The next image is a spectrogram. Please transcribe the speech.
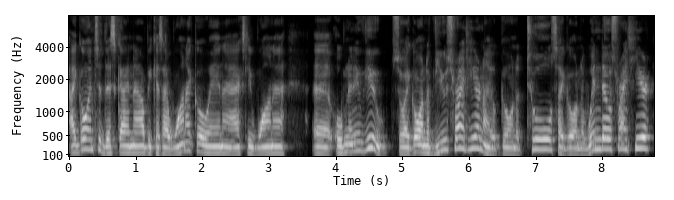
I go into this guy now because I want to go in, I actually want to uh, open a new view. So I go on the views right here and I go on the tools, I go on the windows right here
